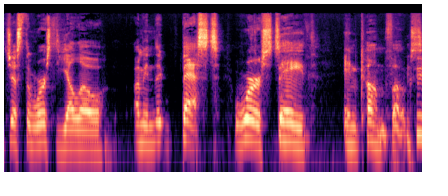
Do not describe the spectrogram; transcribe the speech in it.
just the worst yellow. I mean, the best, worst, Bathed in cum, folks.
